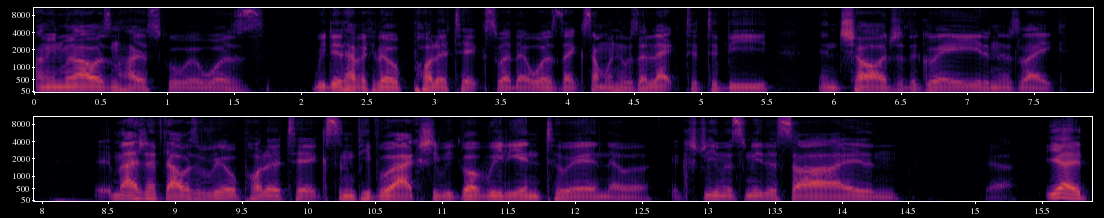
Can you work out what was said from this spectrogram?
I mean, when I was in high school, it was we did have a little politics where there was like someone who was elected to be in charge of the grade, and it was like, imagine if that was real politics and people actually we got really into it, and there were extremists on either side, and yeah, Yeah, it,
